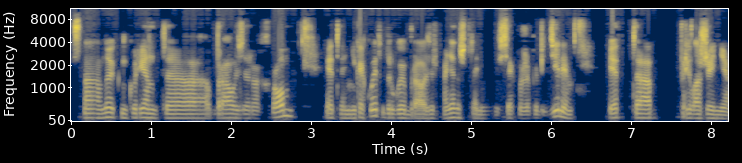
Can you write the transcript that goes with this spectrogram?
основной конкурент э, браузера Chrome — это не какой-то другой браузер, понятно, что они всех уже победили, это приложения.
